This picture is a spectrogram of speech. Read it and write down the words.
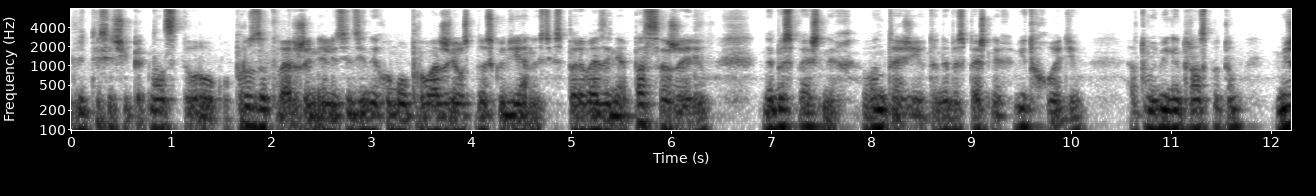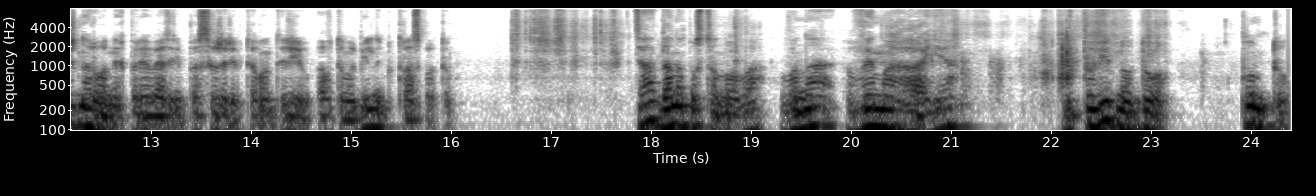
2015 року про затвердження ліцензійних умов провадження господарської діяльності з перевезення пасажирів, небезпечних вантажів та небезпечних відходів автомобільним транспортом, міжнародних перевезень пасажирів та вантажів автомобільним транспортом. Ця дана постанова вона вимагає відповідно до пункту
